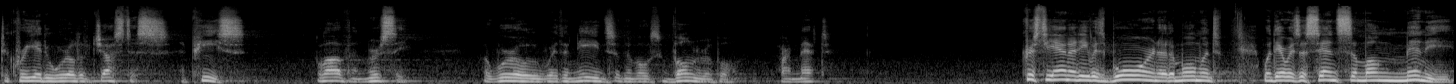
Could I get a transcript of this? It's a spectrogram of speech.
to create a world of justice peace, love and mercy, a world where the needs of the most vulnerable are met. Christianity was born at a moment when there was a sense among many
